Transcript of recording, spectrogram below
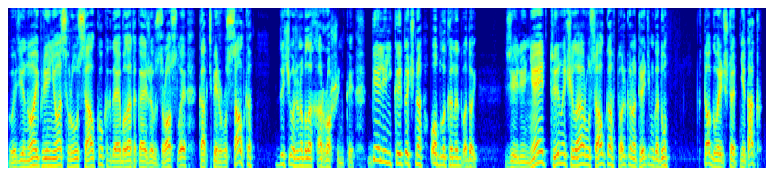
Водяной принес русалку, когда я была такая же взрослая, как теперь русалка. Да чего же она была хорошенькая, беленькая, точно облако над водой. Зеленеть ты начала, русалка, только на третьем году. Кто говорит, что это не так? —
